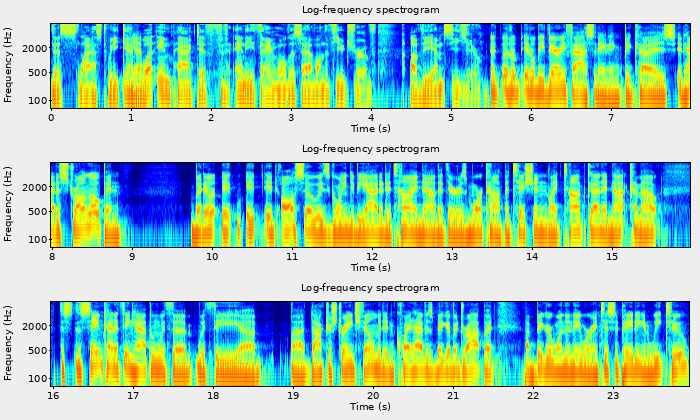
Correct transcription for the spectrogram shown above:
this last weekend. Yep. What impact, if anything, will this have on the future of of the MCU? It- It'll, it'll be very fascinating because it had a strong open, but it, it, it, also is going to be out at a time now that there is more competition. Like Top Gun had not come out. The, the same kind of thing happened with the with the uh, uh, Doctor Strange film. It didn't quite have as big of a drop, but a bigger one than they were anticipating in week two.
